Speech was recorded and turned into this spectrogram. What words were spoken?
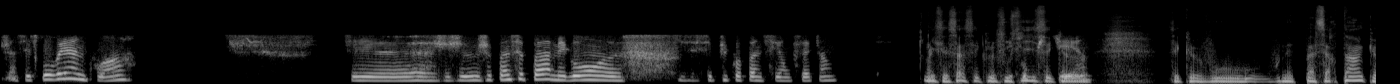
j'en sais trop rien quoi. Euh, je, je pense pas, mais bon, euh, je sais plus quoi penser en fait. Hein. Oui, c'est ça, c'est que le souci, c'est que, hein. c'est que vous, vous n'êtes pas certain que.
